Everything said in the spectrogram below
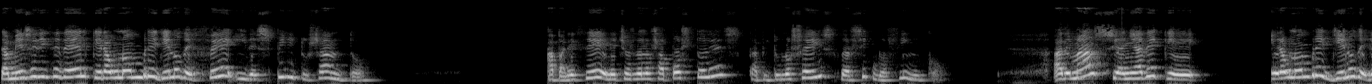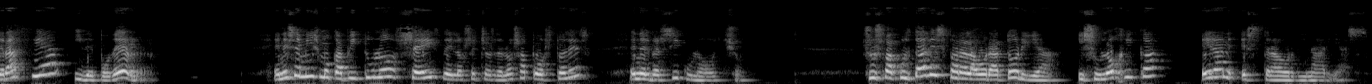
También se dice de él que era un hombre lleno de fe y de Espíritu Santo. Aparece en Hechos de los Apóstoles, capítulo 6, versículo 5. Además, se añade que era un hombre lleno de gracia y de poder. En ese mismo capítulo 6 de los Hechos de los Apóstoles, en el versículo 8. Sus facultades para la oratoria y su lógica eran extraordinarias.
